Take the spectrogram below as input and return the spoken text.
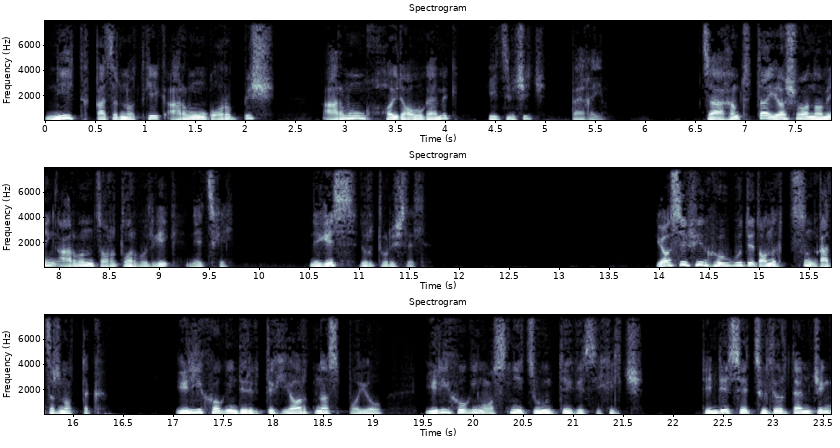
нийт газар нутгийг 13 биш 12 овг аймаг эзэмшиж байгаа юм. За хамтдаа Йошуа номын 16 дугаар бүлгийг нээцгээе. 1-с 4 дугаар ишлэл. Йосефийн хөвгүүдэд оногдсон газар нутаг Ирихогийн дэрэгдэх Йордноос буюу Ирихогийн усны зүүнтэйгээс эхэлж тэндээсээ цөлөөр дамжин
